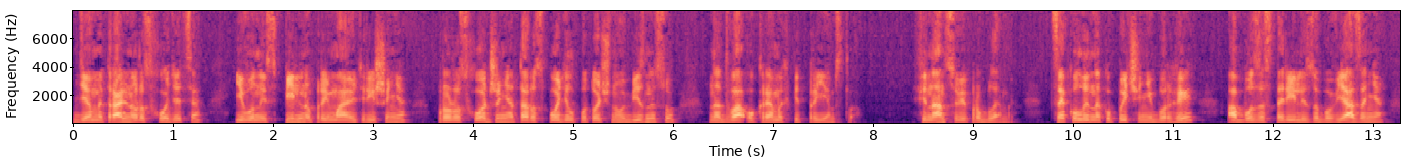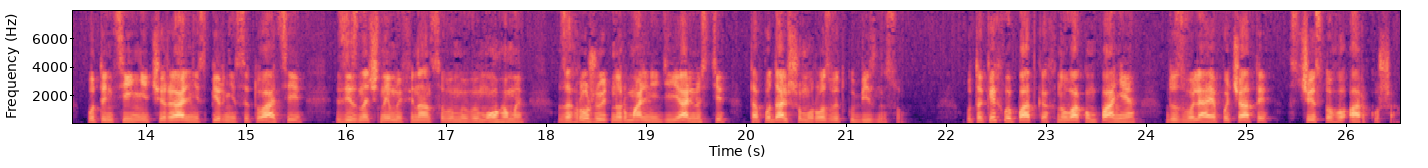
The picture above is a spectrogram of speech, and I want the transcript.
діаметрально розходяться, і вони спільно приймають рішення про розходження та розподіл поточного бізнесу на два окремих підприємства. Фінансові проблеми це коли накопичені борги або застарілі зобов'язання, потенційні чи реальні спірні ситуації зі значними фінансовими вимогами загрожують нормальній діяльності та подальшому розвитку бізнесу. У таких випадках нова компанія дозволяє почати з чистого аркуша.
